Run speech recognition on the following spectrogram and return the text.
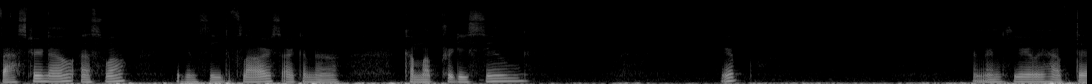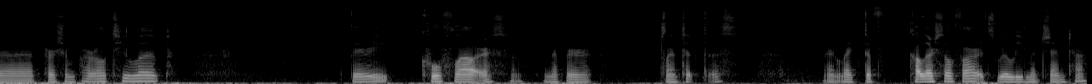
faster now as well. You can see the flowers are gonna come up pretty soon. Yep. And then here we have the Persian Pearl Tulip very cool flowers. I've never planted this. I like the color so far. It's really magenta.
